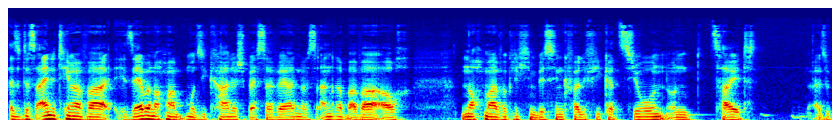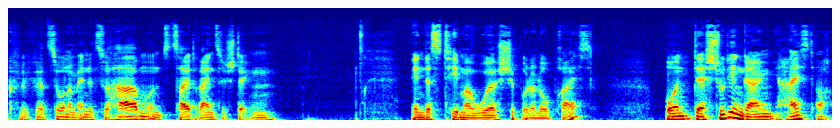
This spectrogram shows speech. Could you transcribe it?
also das eine Thema war selber nochmal musikalisch besser werden, das andere aber war auch nochmal wirklich ein bisschen Qualifikation und Zeit also Qualifikation am Ende zu haben und Zeit reinzustecken in das Thema Worship oder Lobpreis. Und der Studiengang heißt auch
